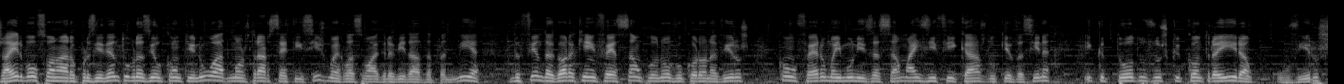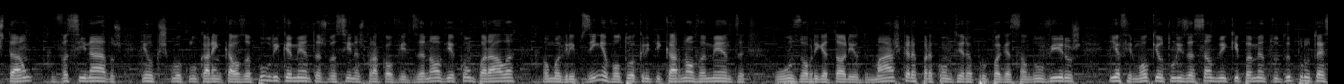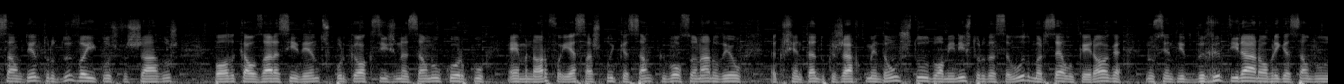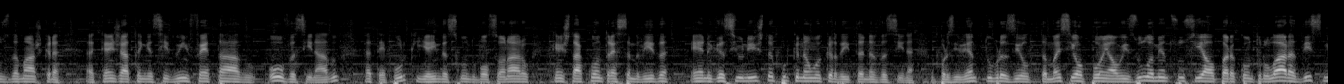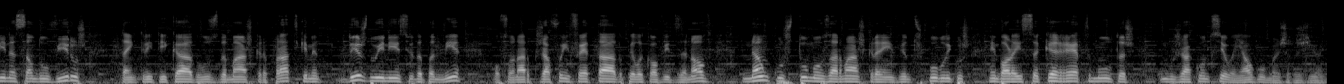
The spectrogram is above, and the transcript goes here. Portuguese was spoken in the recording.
Jair Bolsonaro, presidente do Brasil, continua a demonstrar ceticismo em relação à gravidade da pandemia. Defende agora que a infecção pelo novo coronavírus confere uma imunização mais eficaz do que a vacina e que todos os que contraíram o vírus estão vacinados. Ele que chegou a colocar em causa publicamente as vacinas para a Covid-19 e a compará-la a uma gripezinha, voltou a criticar novamente o uso obrigatório de máscara para conter a propagação do vírus e afirmou que a utilização do equipamento de proteção dentro de veículos fechados pode causar acidentes porque a oxigenação no corpo é menor. Foi essa a explicação que Bolsonaro deu, acrescentando que já recomenda um estudo ao Ministro da Saúde, Marcelo Queiroga, no sentido de retirar a obrigação do uso da máscara a quem já tenha sido infectado ou vacinado, até porque, e ainda segundo Bolsonaro, quem está contra essa medida é negacionista porque não acredita na vacina. O presidente do Brasil, que também se opõe ao isolamento social para controlar a disseminação do vírus, tem criticado o uso da máscara praticamente desde o início da pandemia. Bolsonaro, que já foi infectado pela Covid-19, não costuma usar máscara em eventos públicos, embora isso acarrete multas, como já aconteceu em algumas regiões.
